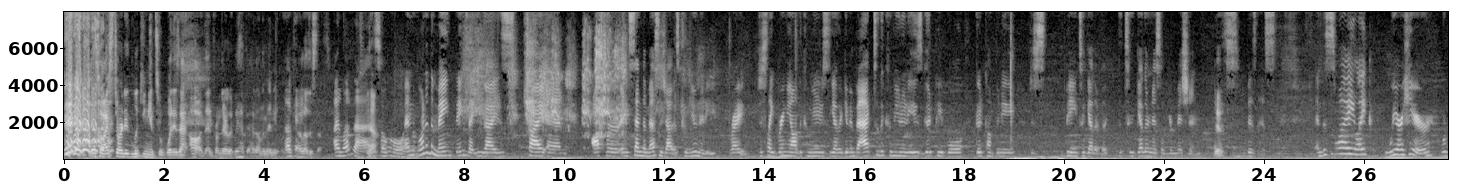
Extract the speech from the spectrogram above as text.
and so I started looking into what is that. Oh, and then from there, like we have to it on the menu. Like, Okay. I love this stuff. I love that. Yeah. That's so cool. And one of the main things that you guys try and offer and send the message out is community, right? Just like bringing all the communities together, giving back to the communities, good people, good company, just being together, the, the togetherness of your mission, Yes. business. And this is why, like, we are here. We're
